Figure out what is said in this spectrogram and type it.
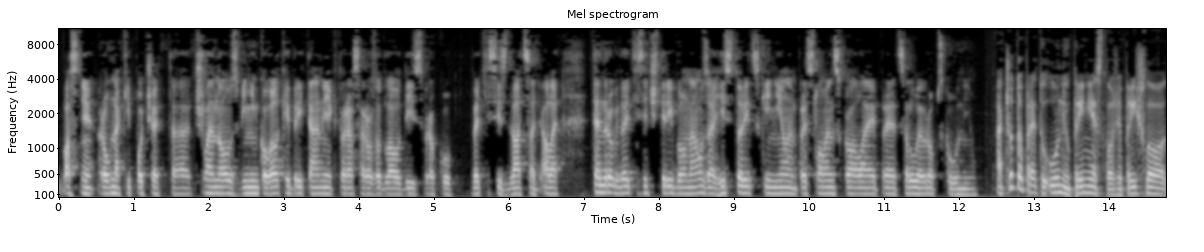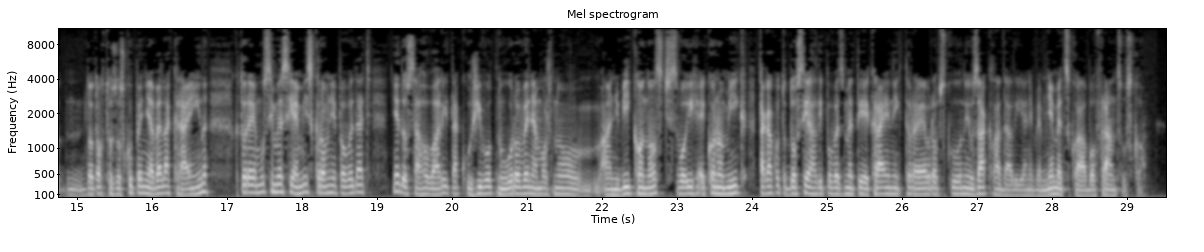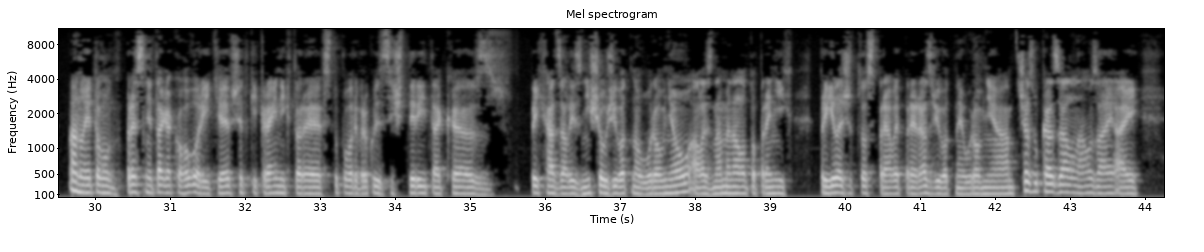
vlastne rovnaký počet e, členov s výnimkou Veľkej Británie, ktorá sa rozhodla odísť v roku 2020, ale ten rok 2004 bol naozaj historický nielen pre Slovensko, ale aj pre celú Európsku úniu. A čo to pre tú úniu prinieslo, že prišlo do tohto zoskupenia veľa krajín, ktoré, musíme si aj my skromne povedať, nedosahovali takú životnú úroveň a možno ani výkonnosť svojich ekonomík, tak ako to dosiahli povedzme tie krajiny, ktoré Európsku úniu zakladali, ja neviem, Nemecko alebo Francúzsko? Áno, je to presne tak, ako hovoríte. Všetky krajiny, ktoré vstupovali v roku 2004, tak e, prichádzali s nižšou životnou úrovňou, ale znamenalo to pre nich príležitosť práve pre rast životnej úrovne. A čas ukázal naozaj aj,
